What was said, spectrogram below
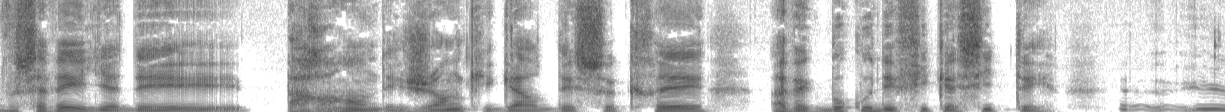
Vous savez, il y a des parents, des gens qui gardent des secrets avec beaucoup d'efficacité.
